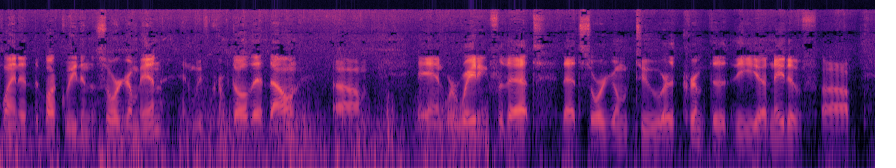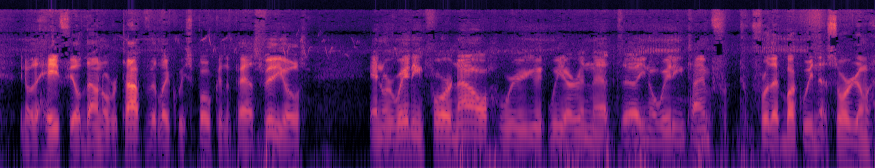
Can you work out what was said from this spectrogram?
planted the buckwheat and the sorghum in, and we've crimped all that down, um, and we're waiting for that that sorghum to or crimp the the uh, native, uh, you know, the hay field down over top of it, like we spoke in the past videos. And we're waiting for now. We we are in that uh, you know waiting time for, for that buckwheat and that sorghum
